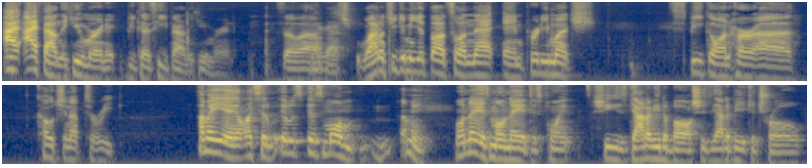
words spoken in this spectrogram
I I found the humor in it because he found the humor in it. So uh, I got you. Why don't you give me your thoughts on that and pretty much speak on her uh, coaching up Tariq? I mean, yeah, like I said, it was it's more. I mean, Monet is Monet at this point. She's got to be the boss. She's got to be in control.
